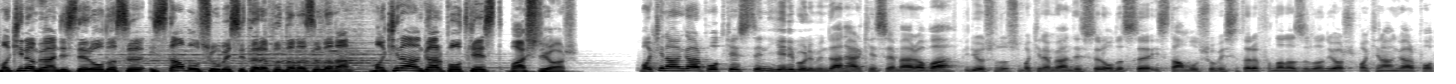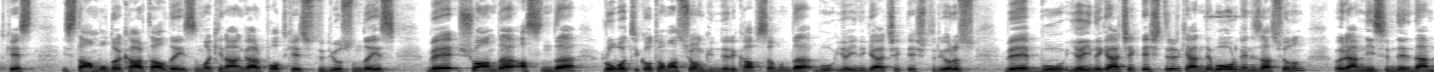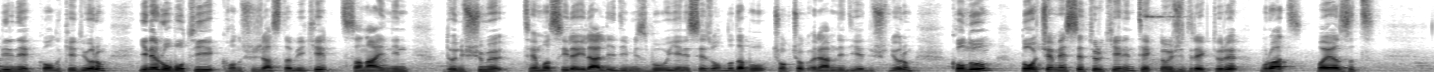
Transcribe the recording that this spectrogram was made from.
Makina Mühendisleri Odası İstanbul Şubesi tarafından hazırlanan Makine Hangar Podcast başlıyor. Makine Hangar Podcast'in yeni bölümünden herkese merhaba. Biliyorsunuz Makine Mühendisleri Odası İstanbul Şubesi tarafından hazırlanıyor Makine Hangar Podcast. İstanbul'da Kartal'dayız. Makine Hangar Podcast stüdyosundayız. Ve şu anda aslında robotik otomasyon günleri kapsamında bu yayını gerçekleştiriyoruz. Ve bu yayını gerçekleştirirken de bu organizasyonun önemli isimlerinden birini konuk ediyorum. Yine robotiği konuşacağız tabii ki. Sanayinin dönüşümü temasıyla ilerlediğimiz bu yeni sezonda da bu çok çok önemli diye düşünüyorum. Konuğum Deutsche Messe Türkiye'nin teknoloji direktörü Murat Bayazıt.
